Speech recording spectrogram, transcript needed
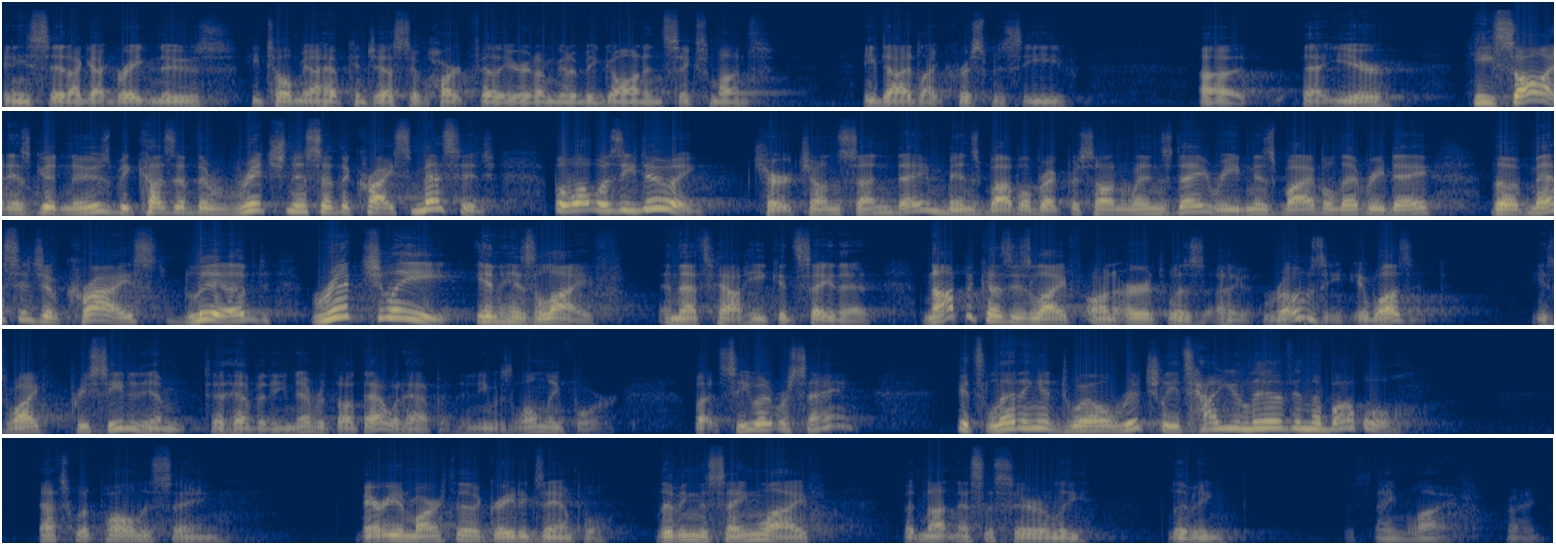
and he said, I got great news. He told me I have congestive heart failure, and I'm going to be gone in six months. He died like Christmas Eve uh, that year. He saw it as good news because of the richness of the Christ message. But what was he doing? Church on Sunday, men's Bible breakfast on Wednesday, reading his Bible every day. The message of Christ lived richly in his life. And that's how he could say that. Not because his life on earth was uh, rosy, it wasn't. His wife preceded him to heaven. He never thought that would happen, and he was lonely for her. But see what we're saying? It's letting it dwell richly. It's how you live in the bubble. That's what Paul is saying. Mary and Martha, a great example, living the same life, but not necessarily living the same life, right?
